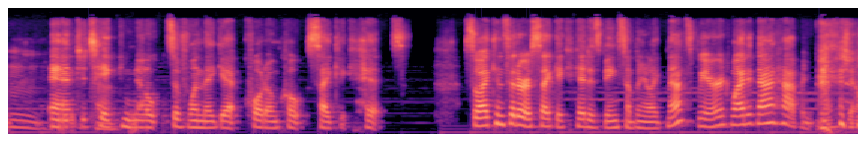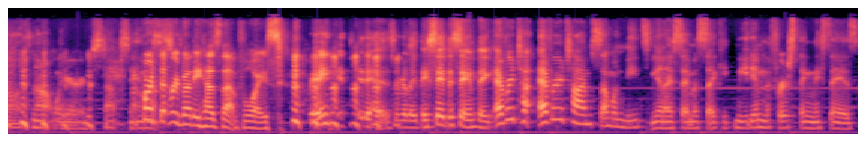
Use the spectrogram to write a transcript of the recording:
mm. and to take notes of when they get quote unquote psychic hits. So I consider a psychic hit as being something you're like, that's weird. Why did that happen? Jill, it's not weird. Stop saying. Of course, everybody has that voice, right? It, it is really. They say the same thing every time. Every time someone meets me and I say I'm a psychic medium, the first thing they say is,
